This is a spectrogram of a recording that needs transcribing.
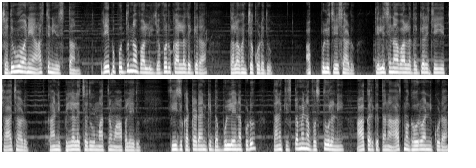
చదువు అనే ఆస్తిని ఇస్తాను. రేపు పొద్దున్న వాళ్ళు ఎవరు కాళ్ళ దగ్గర తల వంచకూడదు. అప్పులు చేశాడు. తెలిసిన వాళ్ళ దగ్గర చెయ్యి చాచాడు కానీ పిల్లల చదువు మాత్రం ఆపలేదు. ఫీజు కట్టడానికి డబ్బులు లేనప్పుడు తనకిష్టమైన వస్తువులని ఆఖరికి తన ఆత్మగౌరవాన్ని కూడా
